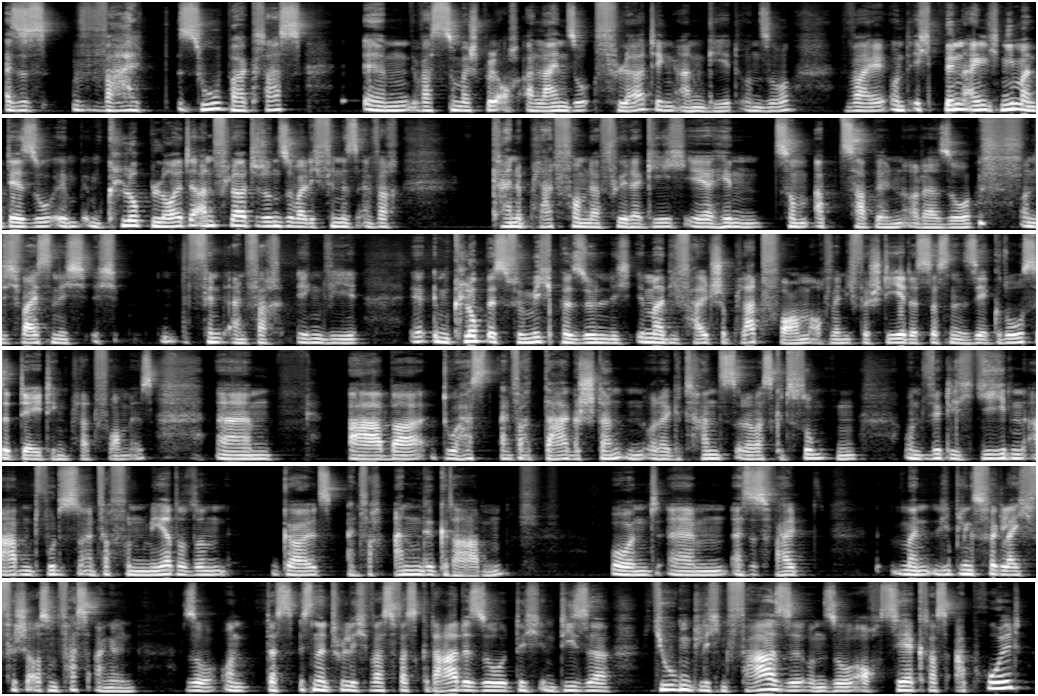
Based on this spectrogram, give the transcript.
also es war halt super krass, ähm, was zum Beispiel auch allein so Flirting angeht und so, weil, und ich bin eigentlich niemand, der so im, im Club Leute anflirtet und so, weil ich finde es einfach keine Plattform dafür, da gehe ich eher hin zum Abzappeln oder so. Und ich weiß nicht, ich finde einfach irgendwie, im Club ist für mich persönlich immer die falsche Plattform, auch wenn ich verstehe, dass das eine sehr große Dating-Plattform ist. Ähm, aber du hast einfach da gestanden oder getanzt oder was getrunken und wirklich jeden Abend wurdest du einfach von mehreren Girls einfach angegraben. Und ähm, es ist halt mein Lieblingsvergleich Fische aus dem Fass angeln. So, und das ist natürlich was, was gerade so dich in dieser jugendlichen Phase und so auch sehr krass abholt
